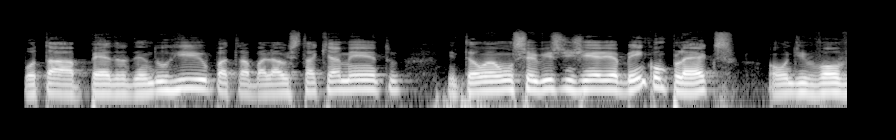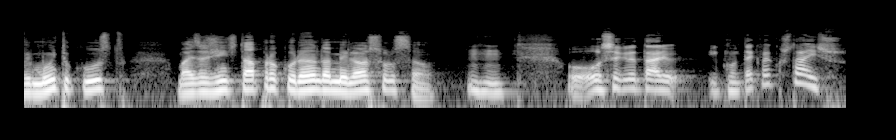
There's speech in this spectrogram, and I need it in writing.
botar a pedra dentro do rio para trabalhar o estaqueamento. Então é um serviço de engenharia bem complexo, onde envolve muito custo, mas a gente está procurando a melhor solução. Uhum. Ô, ô, secretário, e quanto é que vai custar isso?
